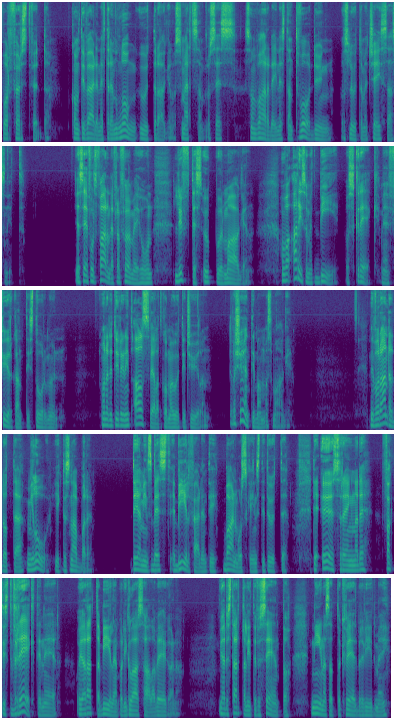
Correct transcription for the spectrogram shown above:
vår förstfödda, kom till världen efter en lång, utdragen och smärtsam process som varade i nästan två dygn och slutade med kejsarsnitt. Jag ser fortfarande framför mig hur hon lyftes upp ur magen. Hon var arg som ett bi och skrek med en fyrkantig stor mun. Hon hade tydligen inte alls velat komma ut i kylan. Det var skönt i mammas mage. Med vår andra dotter, Milou, gick det snabbare. Det jag minns bäst är bilfärden till barnmorskeinstitutet. Det ösregnade, faktiskt vräkte ner och jag rattade bilen på de glashala vägarna. Vi hade startat lite för sent och Nina satt och kved bredvid mig.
